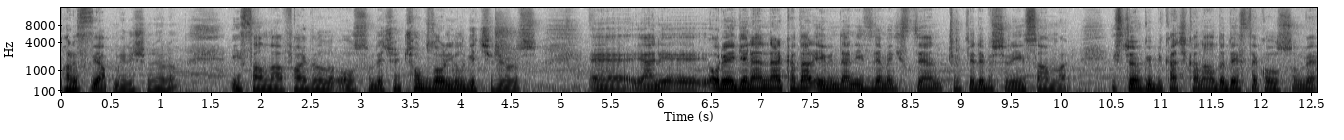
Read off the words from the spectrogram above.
parasız yapmayı düşünüyorum. İnsanlığa faydalı olsun diye. Çünkü çok zor yıl geçiriyoruz. Ee, yani e, oraya gelenler kadar evinden izlemek isteyen Türkiye'de bir sürü insan var. İstiyorum ki birkaç kanalda destek olsun ve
